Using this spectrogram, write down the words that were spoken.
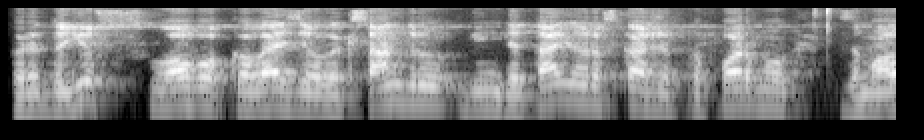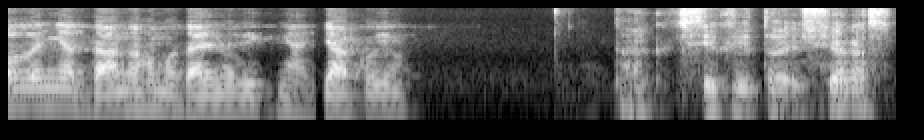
Передаю слово колезі Олександру, він детально розкаже про форму замовлення даного модельного вікня. Дякую. Так, всіх вітаю ще раз.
